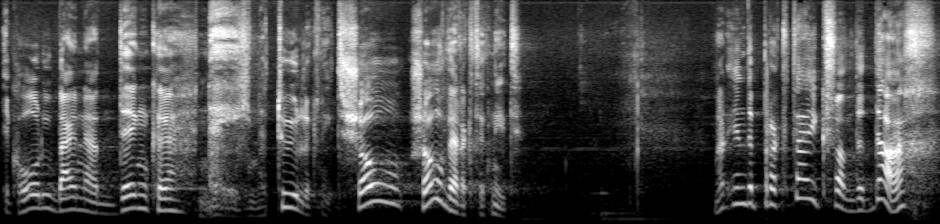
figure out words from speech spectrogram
Ik hoor u bijna denken: nee, natuurlijk niet. Zo, zo werkt het niet. Maar in de praktijk van de dag,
